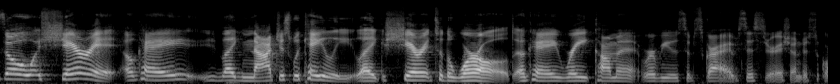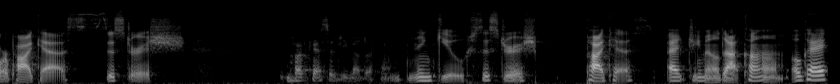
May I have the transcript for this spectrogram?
So share it, okay? Like not just with Kaylee. Like share it to the world, okay? Rate, comment, review, subscribe. Sisterish underscore podcast. Sisterish. Podcast at gmail.com. Thank you. Sisterish podcast at gmail.com. Okay.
